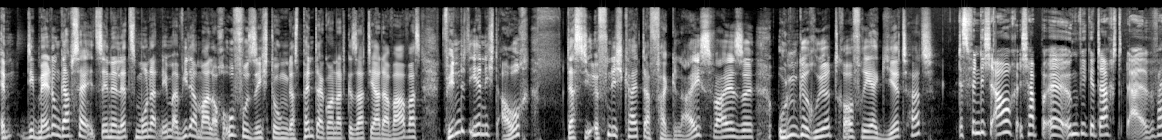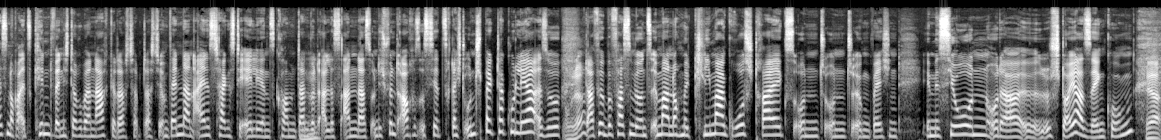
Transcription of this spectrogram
Ähm, die Meldung gab es ja jetzt in den letzten Monaten immer wieder mal, auch UFO-Sichtungen. Das Pentagon hat gesagt, ja, da war was. Findet ihr nicht auch, dass die Öffentlichkeit da vergleichsweise ungerührt drauf reagiert hat? Das finde ich auch. Ich habe äh, irgendwie gedacht, äh, weiß noch, als Kind, wenn ich darüber nachgedacht habe, dachte ich, und wenn dann eines Tages die Aliens kommen, dann mhm. wird alles anders. Und ich finde auch, es ist jetzt recht unspektakulär. Also Oder? dafür befassen wir uns immer noch mit Klimagroßstreiks und, und irgendwelchen Emissionen oder äh, Steuersenkungen. Ja.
